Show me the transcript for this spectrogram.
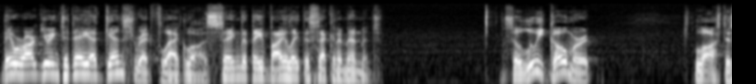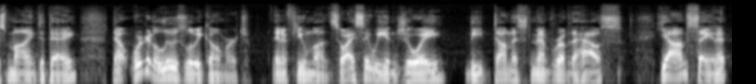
they were arguing today against red flag laws, saying that they violate the Second Amendment. So Louis Gohmert lost his mind today. Now, we're going to lose Louis Gohmert in a few months. So I say we enjoy the dumbest member of the House. Yeah, I'm saying it.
